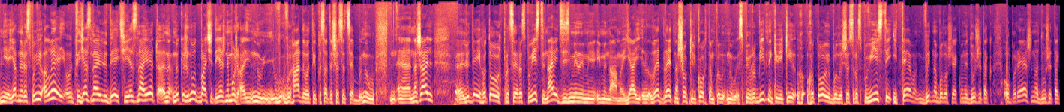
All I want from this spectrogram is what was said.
Ні, я б не розповів, але от я знаю людей, чи я знаю це. Ну кажу, ну от бачите, я ж не можу а, ну, вигадувати писати, що це. Ну, е, на жаль, е, людей готових про це розповісти, навіть зі зміненими іменами. Я ледь-ледь знайшов кількох там ну, співробітників, які готові були щось розповісти, і те видно було, що як вони дуже так обережно, дуже так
